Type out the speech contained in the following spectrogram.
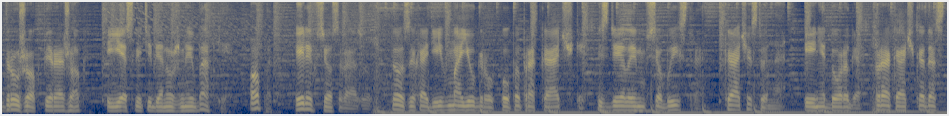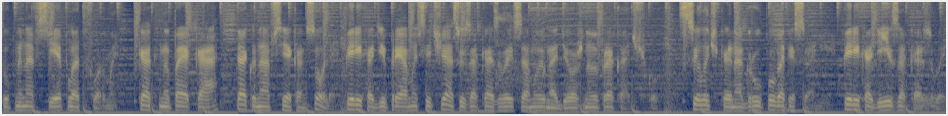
дружок-пирожок, если тебе нужны бабки, опыт, или все сразу, то заходи в мою группу по прокачке. Сделаем все быстро, качественно и недорого. Прокачка доступна на все платформы, как на ПК, так и на все консоли. Переходи прямо сейчас и заказывай самую надежную прокачку. Ссылочка на группу в описании. Переходи и заказывай.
